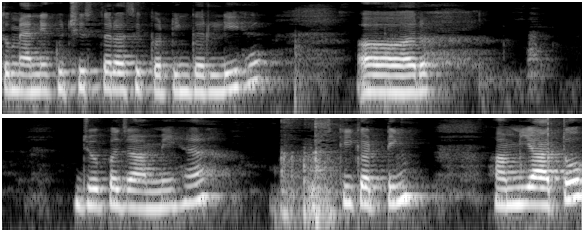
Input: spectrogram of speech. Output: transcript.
तो मैंने कुछ इस तरह से कटिंग कर ली है। और जो पजामी है उसकी कटिंग हम या तो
